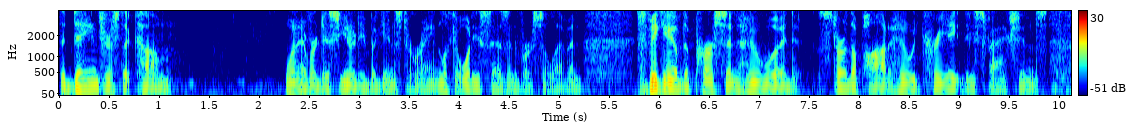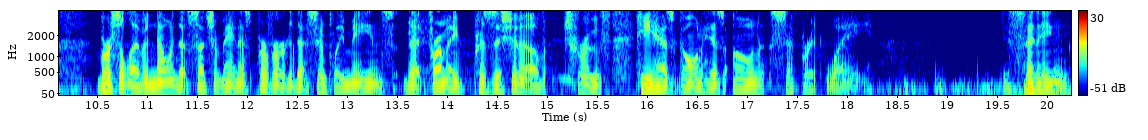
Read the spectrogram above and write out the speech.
the dangers that come whenever disunity begins to reign. Look at what he says in verse 11. Speaking of the person who would stir the pot, who would create these factions, Verse 11, knowing that such a man is perverted, that simply means that from a position of truth, he has gone his own separate way, is sinning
